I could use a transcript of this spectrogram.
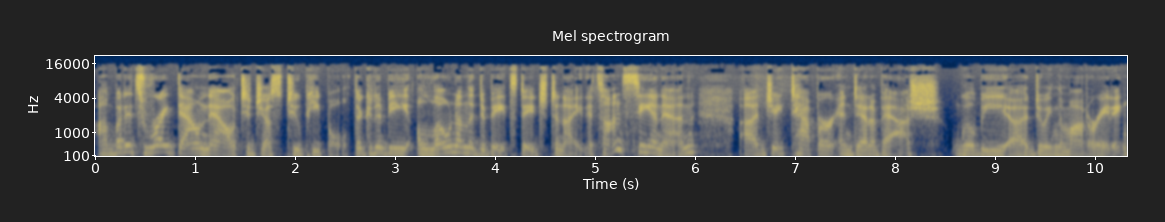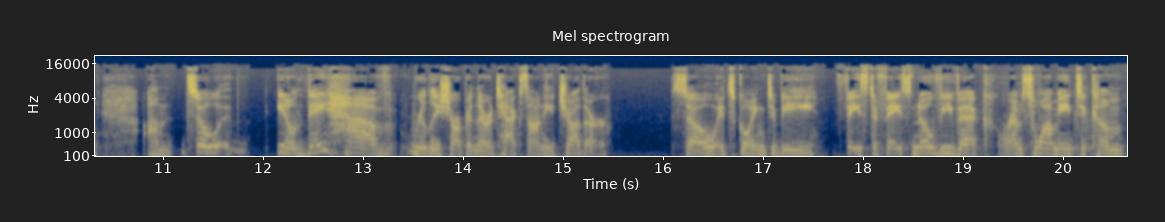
um, but it's right down now to just two people. They're going to be alone on the debate stage tonight. It's on CNN. Uh, Jake Tapper and Dana Bash will be uh, doing the moderating. Um, so, you know, they have really sharpened their attacks on each other. So it's going to be face to face. No Vivek Ramaswamy to come,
